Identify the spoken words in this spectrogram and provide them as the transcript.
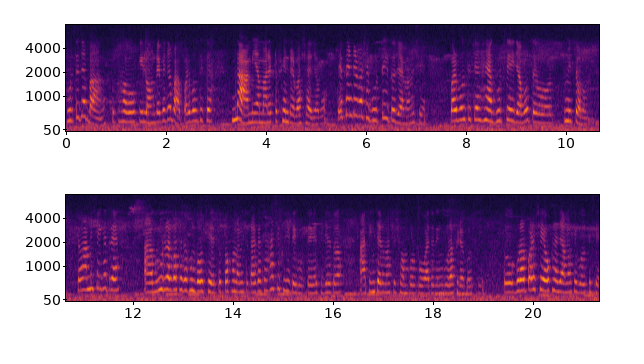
ঘুরতে যাবা? কোথাও কি লং ড্রাইভে যাবা? পরে বলতেছে, না, আমি আমার একটা ফ্রেন্ডের বাসায় যাব। এই ফ্রেন্ডের বাসায় ঘুরতেই তো যায় মানুষে। পরে বলতেছে হ্যাঁ ঘুরতেই যাব, তো তুমি চলো। তো আমি সেই ক্ষেত্রে ঘুরার কথা যখন বলছে, তো তখন আমি তো তার কাছে হাসি খুশিতে ঘুরতে গেছি, যেহেতু তিন চার মাসের সম্পর্ক, এতদিন ঘোরাফেরা করছি। তো ঘোরার পরে সে ওখানে যে আমাকে বলতেছে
